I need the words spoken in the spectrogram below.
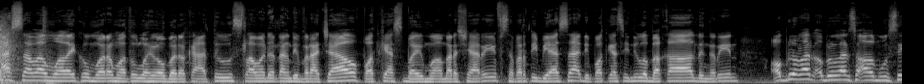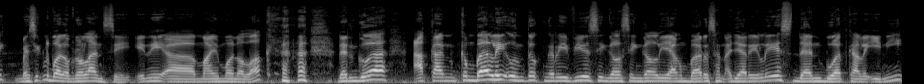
Assalamualaikum warahmatullahi wabarakatuh Selamat datang di Beracau, podcast by Muammar Syarif Seperti biasa di podcast ini lo bakal dengerin obrolan-obrolan soal musik Basically bukan obrolan sih, ini uh, my monologue. Dan gue akan kembali untuk nge-review single-single yang barusan aja rilis. Dan buat kali ini,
